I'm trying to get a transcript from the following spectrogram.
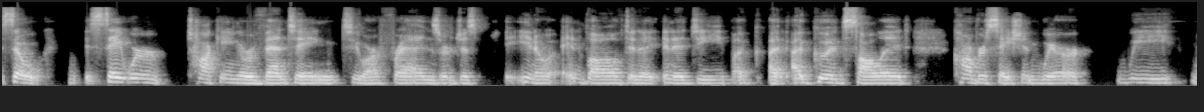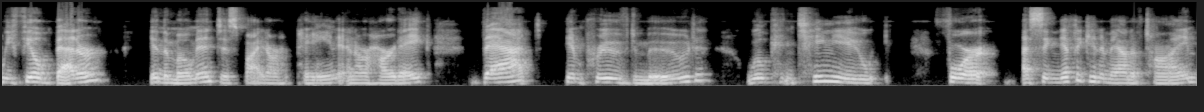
so say we're talking or venting to our friends or just you know involved in a in a deep a, a, a good solid conversation where we we feel better in the moment despite our pain and our heartache that improved mood will continue for a significant amount of time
